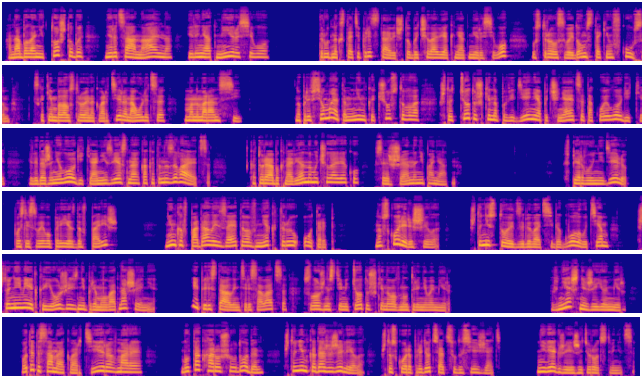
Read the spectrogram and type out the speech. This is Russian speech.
Она была не то чтобы нерациональна или не от мира сего. Трудно, кстати, представить, чтобы человек не от мира сего устроил свой дом с таким вкусом, с каким была устроена квартира на улице Монмаранси, но при всем этом Нинка чувствовала, что тетушкино поведение подчиняется такой логике, или даже не логике, а неизвестно, как это называется, которая обыкновенному человеку совершенно непонятна. В первую неделю после своего приезда в Париж Нинка впадала из-за этого в некоторую оторопь, но вскоре решила, что не стоит забивать себе голову тем, что не имеет к ее жизни прямого отношения и перестала интересоваться сложностями тетушкиного внутреннего мира. Внешний же ее мир, вот эта самая квартира в Море, был так хорош и удобен, что Нинка даже жалела, что скоро придется отсюда съезжать. Не век же ей жить у родственницы.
